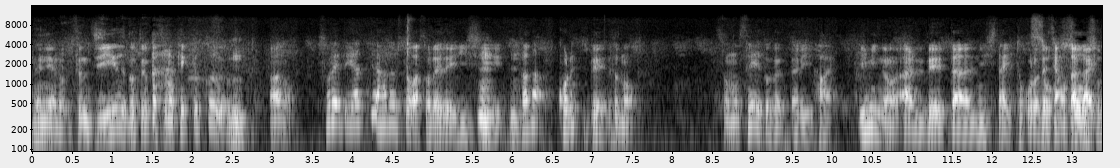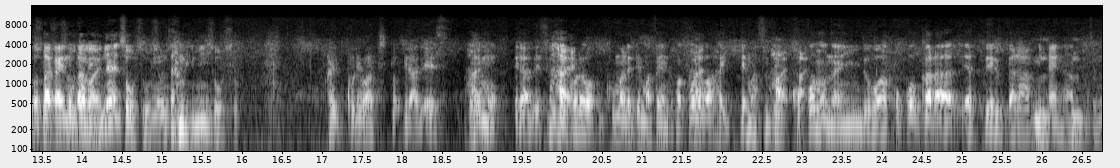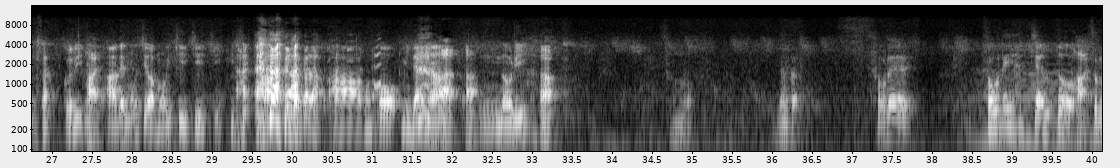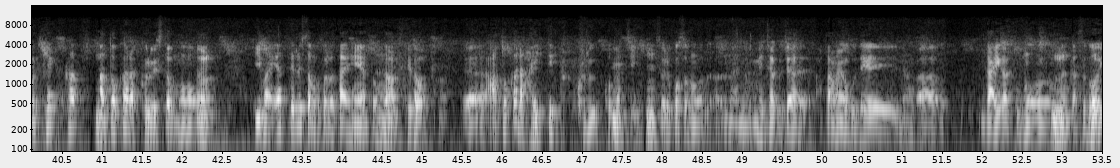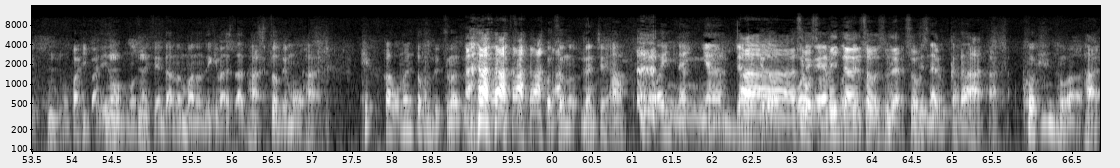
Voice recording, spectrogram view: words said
何やろその自由度というかその結局、うん。あのそれでやってはる人はそれでいいし、うんうん。ただこれってそのその制度だったり、はい意味のあるデータにしたいところですやんそうお互いお互いのために。ねそうそうそうのために。そうそう。はいこれはちょっとエラーです。こはい。れもエラーです、ではい。これは含まれてませんとかこれは入ってます、で、はい。ここの難易度はここからやってるからみたいな、うんうん。そのざっくり、はい。あでもうちはもう1111はい。あだからあここみたいなノリ。あそのなんかそれそれやっちゃうと、はい。その結果、うん。後から来る人も、うん。今やってる人もそれは大変やと思うんですけど、えー後から入ってくる子たち、うん。うん。それこそもう何めちゃくちゃ頭良くてなんか大学もなんかすごい、うん。もうバリバリの、うん。もう最先端の学んできましたって人でも、はい。結果同じところでつまずいてしまうんですよ。こそのなんちゅうのあこれは意味ないんやじゃないけど俺がやろうとしてるそうそうですねそう。ってなるから、はいはいこういうのは、はいい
